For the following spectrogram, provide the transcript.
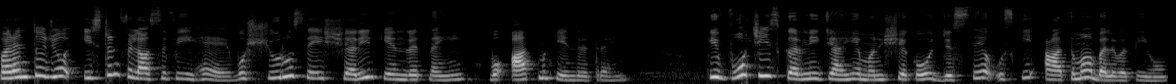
परंतु जो ईस्टर्न फिलॉसफी है, वो शुरू से शरीर केंद्रित नहीं, वो आत्म केंद्रित रही। कि वो चीज़ करनी चाहिए मनुष्य को जिससे उसकी आत्मा बलवती हो।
